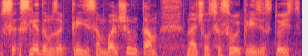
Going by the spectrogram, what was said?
следом за кризисом большим, там начался свой кризис. То есть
